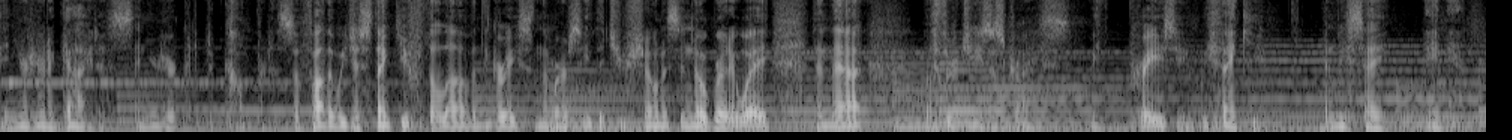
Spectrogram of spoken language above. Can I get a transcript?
and you're here to guide us, and you're here to comfort us. So, Father, we just thank you for the love and the grace and the mercy that you've shown us in no greater way than that of through Jesus Christ. We praise you, we thank you, and we say, Amen.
